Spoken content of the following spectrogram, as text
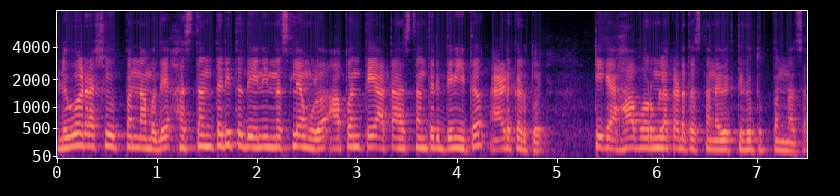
निव्वळ राष्ट्रीय उत्पन्नामध्ये हस्तांतरित देणी नसल्यामुळं आपण ते आता हस्तांतरित देणी इथं ॲड करतो आहे ठीक आहे हा फॉर्म्युला काढत असताना व्यक्तिगत उत्पन्नाचा.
